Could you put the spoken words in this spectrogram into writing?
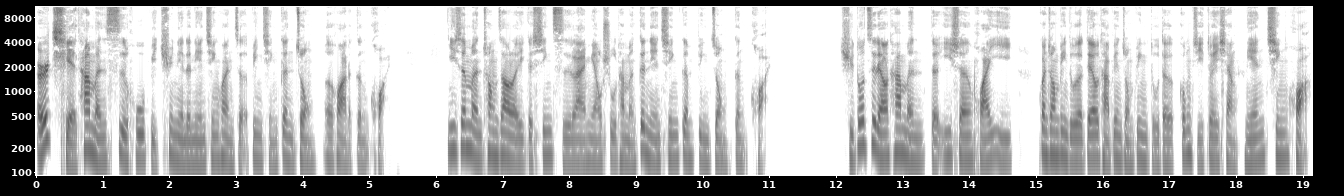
而且他们似乎比去年的年轻患者病情更重，恶化的更快。医生们创造了一个新词来描述他们更年轻、更病重、更快。许多治疗他们的医生怀疑冠状病毒的 Delta 变种病毒的攻击对象年轻化。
